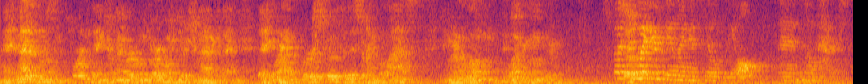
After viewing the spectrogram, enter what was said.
Right? And that is the most important thing to remember when you are going through a traumatic event. That you are not the first to go through this or not the last, and you're not alone in what you're going through. But So- what you're feeling is still real and it still matters.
